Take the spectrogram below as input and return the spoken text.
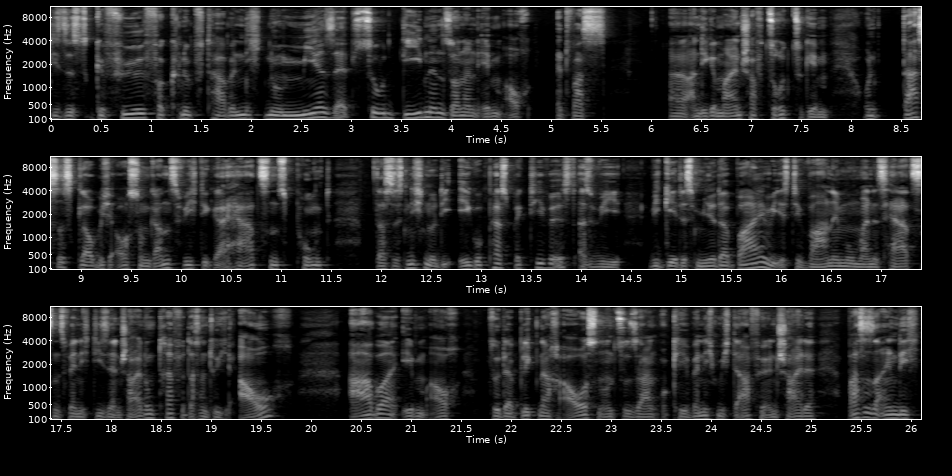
dieses Gefühl verknüpft habe, nicht nur mir selbst zu dienen, sondern eben auch etwas äh, an die Gemeinschaft zurückzugeben. Und das ist, glaube ich, auch so ein ganz wichtiger Herzenspunkt, dass es nicht nur die Ego-Perspektive ist, also wie, wie geht es mir dabei, wie ist die Wahrnehmung meines Herzens, wenn ich diese Entscheidung treffe, das natürlich auch, aber eben auch so der Blick nach außen und zu sagen, okay, wenn ich mich dafür entscheide, was ist eigentlich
